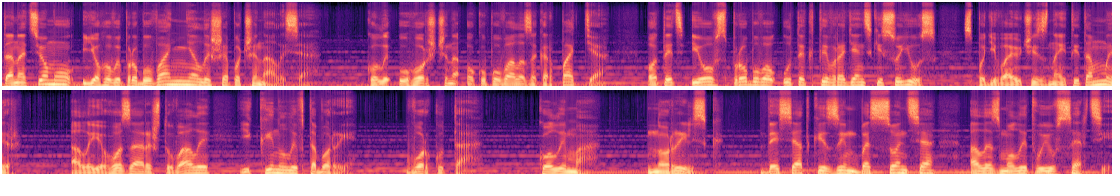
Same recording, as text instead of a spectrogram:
Та на цьому його випробування лише починалися. Коли Угорщина окупувала Закарпаття, отець Іов спробував утекти в Радянський Союз, сподіваючись знайти там мир, але його заарештували і кинули в табори Воркута, Колима, Норильськ, десятки зим без сонця, але з молитвою в серці.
